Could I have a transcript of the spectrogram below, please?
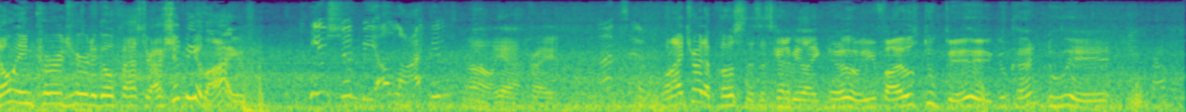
Don't encourage her to go faster. I should be alive. You should be alive. Oh, yeah, right. Not too. When I try to post this, it's going to be like, no, your file's too big. You can't do it. Probably.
